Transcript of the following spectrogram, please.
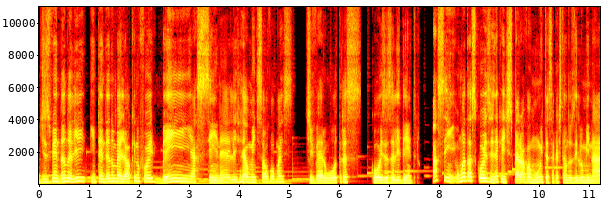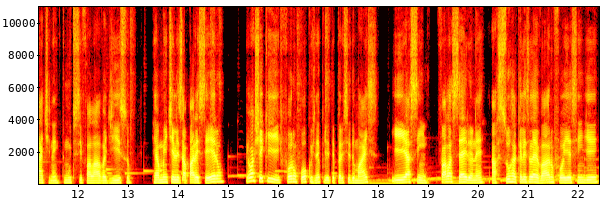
desvendando ali, entendendo melhor que não foi bem assim, né? Ele realmente salvou, mas tiveram outras coisas ali dentro. Assim, uma das coisas, né, que a gente esperava muito, essa questão dos Illuminati, né? Muito se falava disso. Realmente eles apareceram. Eu achei que foram poucos, né? Podia ter parecido mais. E assim, fala sério, né? A surra que eles levaram foi assim de.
